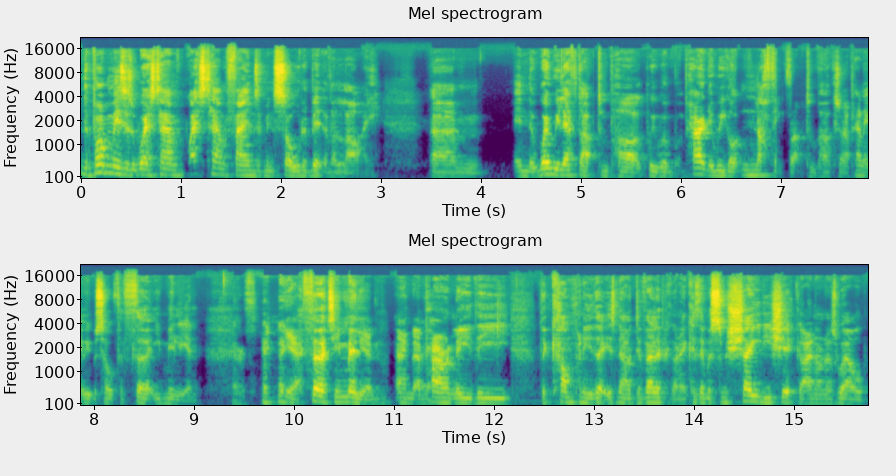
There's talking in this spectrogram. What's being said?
the problem is, is West Ham West Ham fans have been sold a bit of a lie. Um, in the when we left Upton Park, we were apparently we got nothing for Upton Park. So apparently we were sold for thirty million. Yeah, thirty million, and apparently the the company that is now developing on it because there was some shady shit going on as well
